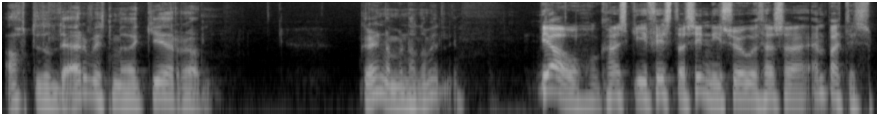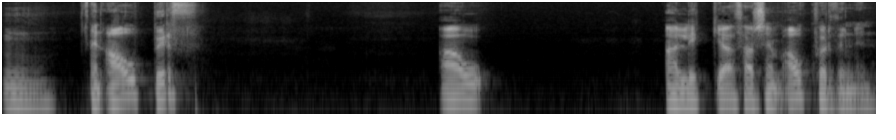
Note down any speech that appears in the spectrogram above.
áttið alveg erfitt með að gera greinaminn hann á milli. Já, og kannski í fyrsta sinn í sögu þessa embættis. Mm. en ábyrð á að liggja þar sem ákverðunin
